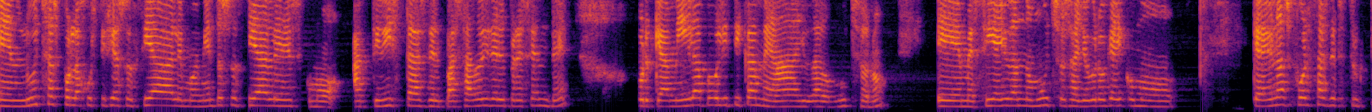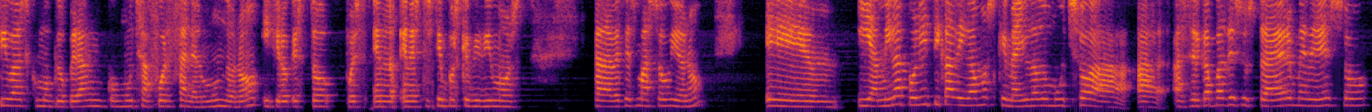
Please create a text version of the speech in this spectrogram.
en luchas por la justicia social, en movimientos sociales, como activistas del pasado y del presente, porque a mí la política me ha ayudado mucho, ¿no? Eh, me sigue ayudando mucho, o sea, yo creo que hay como que hay unas fuerzas destructivas como que operan con mucha fuerza en el mundo, ¿no? Y creo que esto, pues en, estos tiempos que vivimos, cada vez es más obvio, ¿no? Eh, y a mí la política, digamos, que me ha ayudado mucho a, ser capaz de sustraerme de eso,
